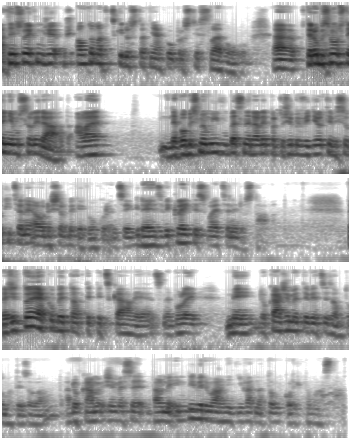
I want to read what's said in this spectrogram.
A ten člověk může už automaticky dostat nějakou prostě slevu, eh, kterou bychom mu stejně museli dát, ale nebo bychom mu ji vůbec nedali, protože by viděl ty vysoké ceny a odešel by ke konkurenci, kde je zvyklý ty svoje ceny dostávat. Takže to je jakoby ta typická věc, neboli my dokážeme ty věci zautomatizovat a dokážeme se velmi individuálně dívat na tom, kolik to má stát.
